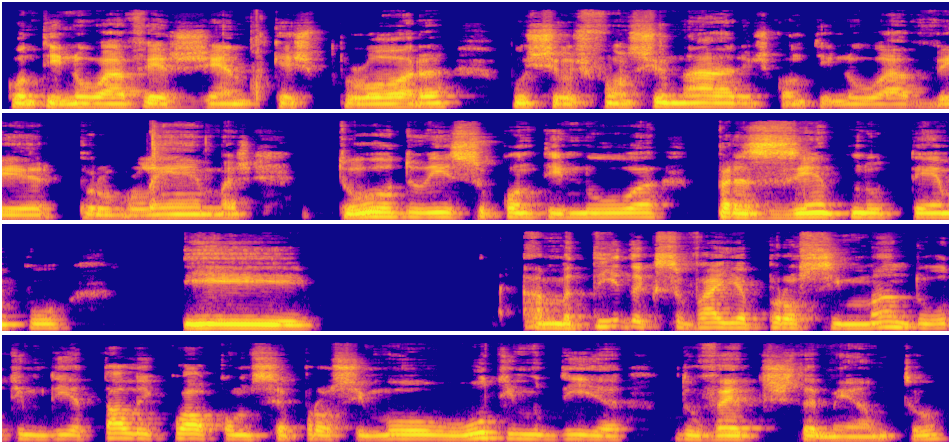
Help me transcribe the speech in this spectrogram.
Continua a haver gente que explora os seus funcionários, continua a haver problemas, tudo isso continua presente no tempo e à medida que se vai aproximando o último dia, tal e qual como se aproximou o último dia do Velho Testamento,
